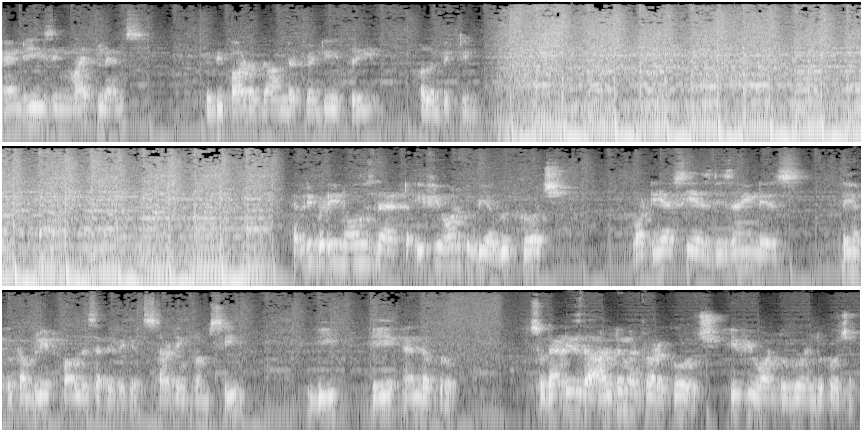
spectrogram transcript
and he is in my plans to be part of the under 23 Olympic team. Everybody knows that if you want to be a good coach, what AFC has designed is they have to complete all the certificates starting from C, B, A, and the Pro. So that is the ultimate for a coach if you want to go into coaching.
